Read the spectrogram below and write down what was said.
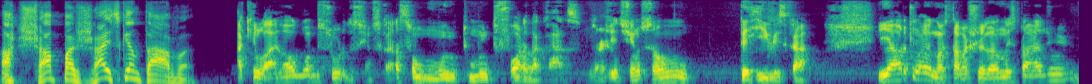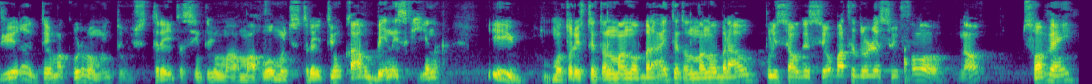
a chapa já esquentava. Aquilo lá é algo absurdo, assim. Os caras são muito, muito fora da casa. Os argentinos são terríveis, cara. E a hora que nós, nós tava chegando no estádio, vira, tem uma curva muito estreita, assim, tem uma, uma rua muito estreita e um carro bem na esquina. E o motorista tentando manobrar e tentando manobrar, o policial desceu, o batedor desceu e falou: Não, só vem.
